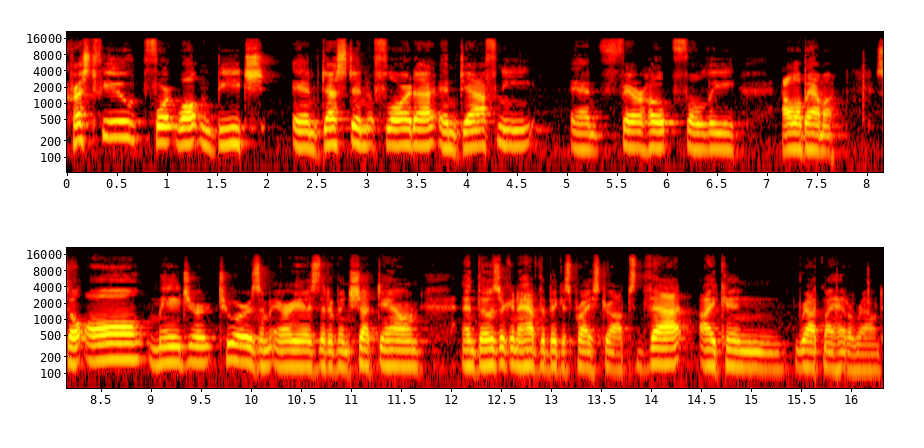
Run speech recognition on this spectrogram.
Crestview, Fort Walton Beach, and Destin, Florida, and Daphne and Fairhope, Foley, Alabama. So, all major tourism areas that have been shut down, and those are going to have the biggest price drops. That I can wrap my head around.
